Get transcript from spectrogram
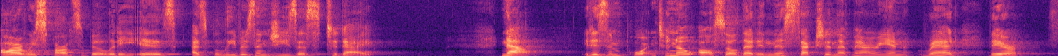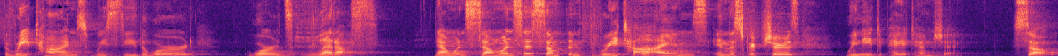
our responsibility is as believers in Jesus today. Now, it is important to note also that in this section that Marion read, there three times we see the word words, let us. Now, when someone says something three times in the scriptures, we need to pay attention. So,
